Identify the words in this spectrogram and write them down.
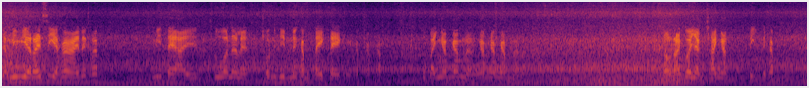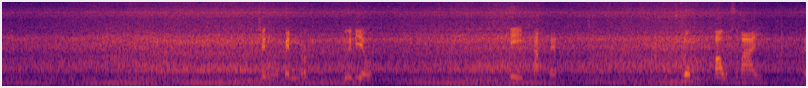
ยังไม่มีอะไรเสียหายนะครับ มีแต่ไอตัวนั่นแหละ ชนหินนะครับ แตกๆนะครับครับครับตัวไปงับงับๆนะงับงับงับๆนะนอกนั้นก็ยังใช้งานปกตินะครับ ซึ่งเป็นรถมือเดียว ที่ขับแบบ นุ่มเบาสบายใน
